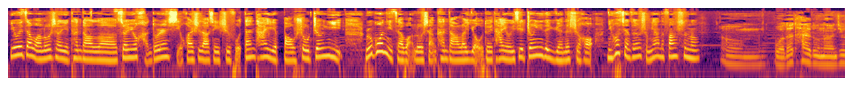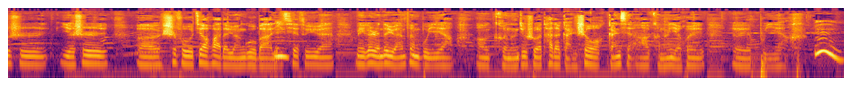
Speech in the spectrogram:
因为在网络上也看到了，虽然有很多人喜欢释道新师傅，但他也饱受争议。如果你在网络上看到了有对他有一些争议的语言的时候，你会选择用什么样的方式呢？嗯，我的态度呢，就是也是。呃，师傅教化的缘故吧，一切随缘。每个人的缘分不一样，嗯，可能就说他的感受、感想啊，可能也会。呃，不一样。嗯，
